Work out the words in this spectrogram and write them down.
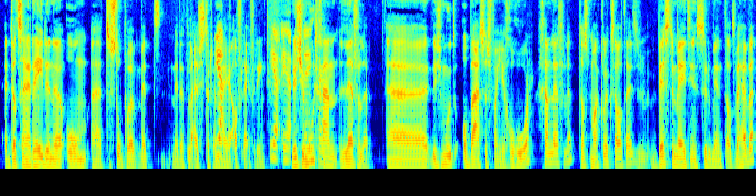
eh, dat zijn redenen om eh, te stoppen met, met het luisteren Ja. naar je aflevering. ja, ja, Dus je moet gaan levelen. Dus je moet op basis van je gehoor gaan levelen. Dat is makkelijkst altijd. Het beste meetinstrument dat we hebben.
